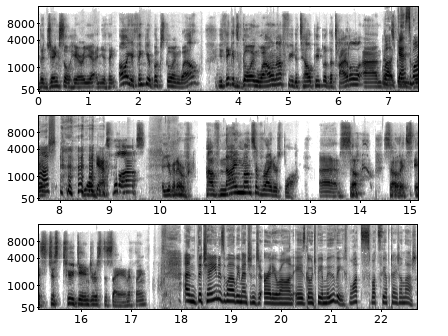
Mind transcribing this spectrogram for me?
the jinx will hear you, and you think, "Oh, you think your book's going well? You think it's going well enough for you to tell people the title?" And well, guess what? well, guess what? You're gonna have nine months of writer's block. Uh, so, so it's it's just too dangerous to say anything. And the chain as well we mentioned earlier on is going to be a movie. What's what's the update on that?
